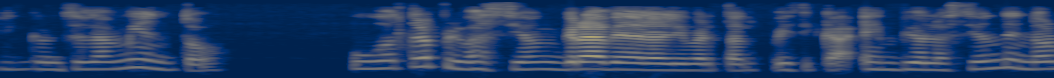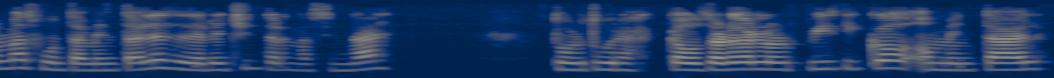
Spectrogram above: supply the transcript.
Encarcelamiento u otra privación grave de la libertad física en violación de normas fundamentales de derecho internacional. tortura, causar dolor físico o mental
